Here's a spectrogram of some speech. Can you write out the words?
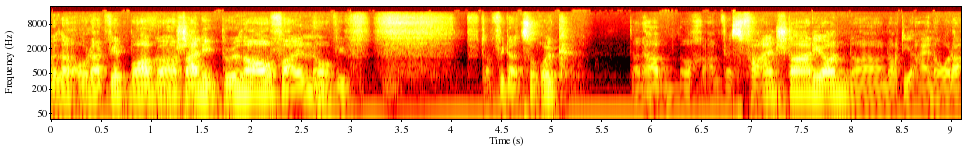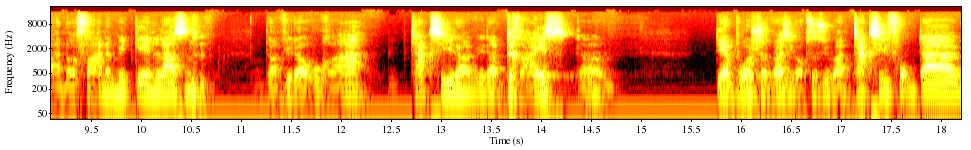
gesagt, oh, das wird morgen wahrscheinlich böse auffallen. Ne? Mhm. Wie, dann wieder zurück. Dann haben noch am Westfalenstadion äh, noch die eine oder andere Fahne mitgehen lassen dann wieder Hurra, Taxi dann wieder dreist. Ja. Der Bursche, weiß ich, ob sie es über einen Taxifunk da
